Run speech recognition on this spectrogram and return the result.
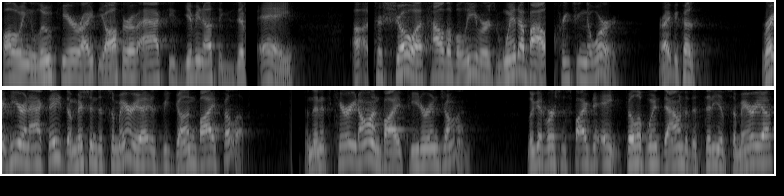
following Luke here, right? The author of Acts, he's giving us exhibit A uh, to show us how the believers went about preaching the word, right? Because right here in Acts 8, the mission to Samaria is begun by Philip. And then it's carried on by Peter and John. Look at verses 5 to 8. Philip went down to the city of Samaria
